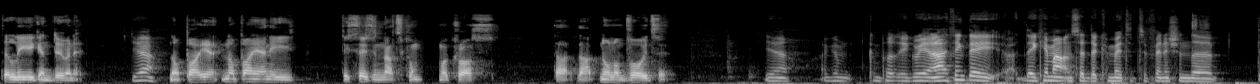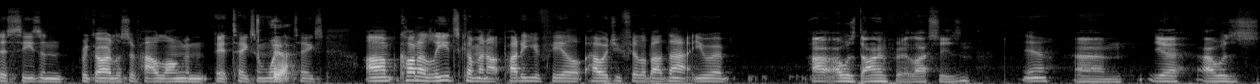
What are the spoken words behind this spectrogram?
the league and doing it, Yeah. not by not by any decision that's come across that, that null and voids it. Yeah, I can completely agree, and I think they they came out and said they're committed to finishing the this season, regardless of how long and it takes and when Yeah. it takes. Um, Connor Leeds coming up. How do you feel? How would you feel about that? You were, I, I was dying for it last season. yeah, Um, yeah, I was.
